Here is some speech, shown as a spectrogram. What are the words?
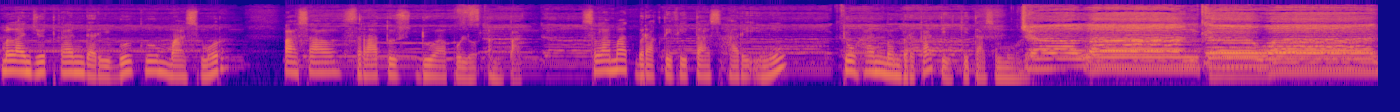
melanjutkan dari buku Mazmur pasal 124. Selamat beraktivitas hari ini. Tuhan memberkati kita semua. Jalan keluar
